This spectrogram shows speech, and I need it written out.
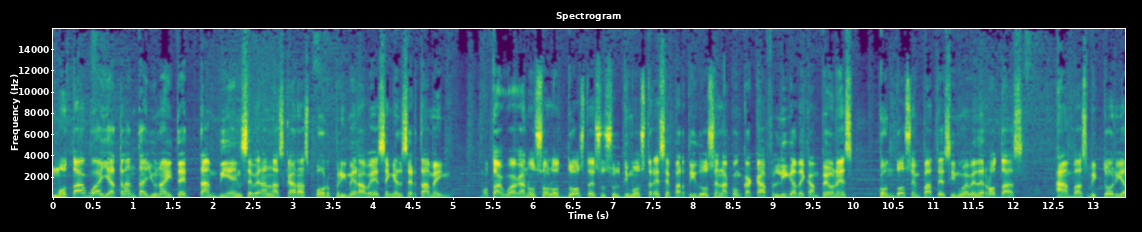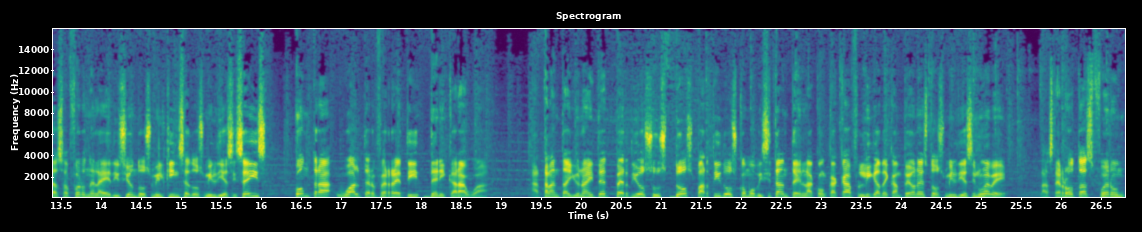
Motagua y Atlanta United también se verán las caras por primera vez en el certamen. Motagua ganó solo dos de sus últimos 13 partidos en la CONCACAF Liga de Campeones, con dos empates y nueve derrotas. Ambas victorias fueron en la edición 2015-2016 contra Walter Ferretti de Nicaragua. Atlanta United perdió sus dos partidos como visitante en la CONCACAF Liga de Campeones 2019. Las derrotas fueron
